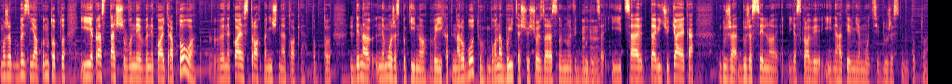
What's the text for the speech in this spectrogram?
може без ніякого. Ну тобто, і якраз те, що вони виникають раптово. Виникає страх панічної атаки. Тобто людина не може спокійно виїхати на роботу, бо вона боїться, що щось зараз ну, відбудеться. І це те відчуття, яке дуже, дуже сильно яскраві і негативні емоції. Дуже, ну, тобто,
